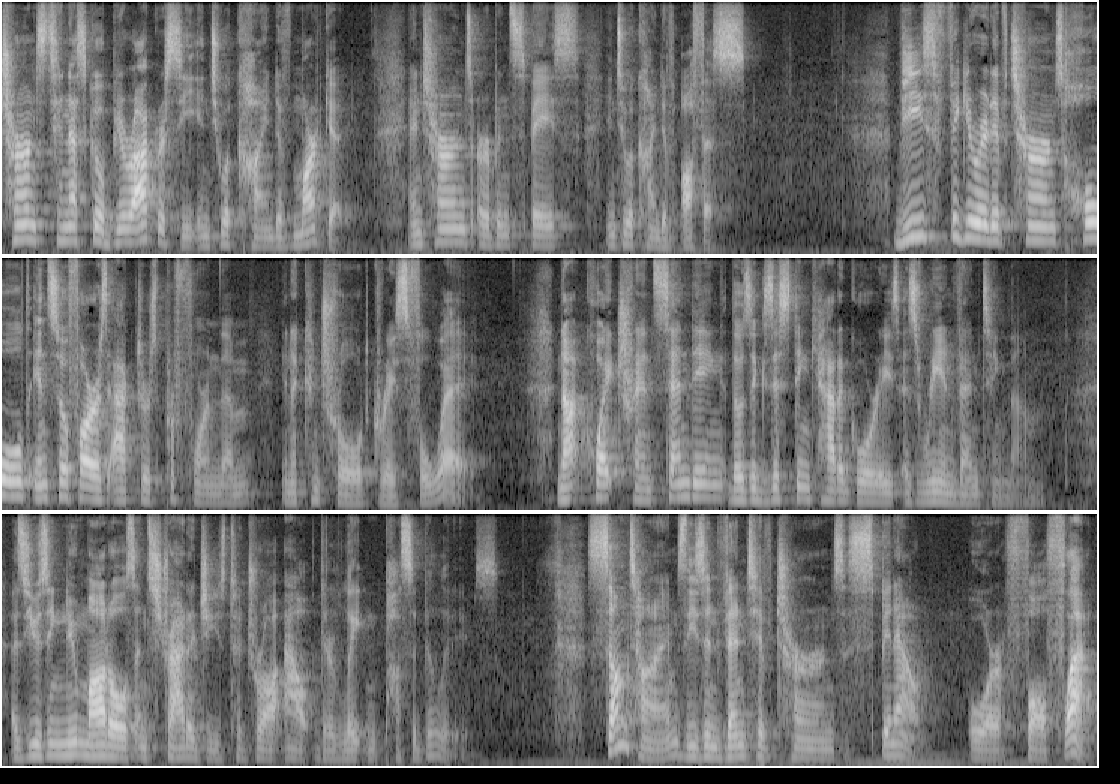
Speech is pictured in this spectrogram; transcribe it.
turns TANESCO bureaucracy into a kind of market, and turns urban space into a kind of office. These figurative turns hold insofar as actors perform them in a controlled, graceful way, not quite transcending those existing categories as reinventing them, as using new models and strategies to draw out their latent possibilities. Sometimes these inventive turns spin out or fall flat.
